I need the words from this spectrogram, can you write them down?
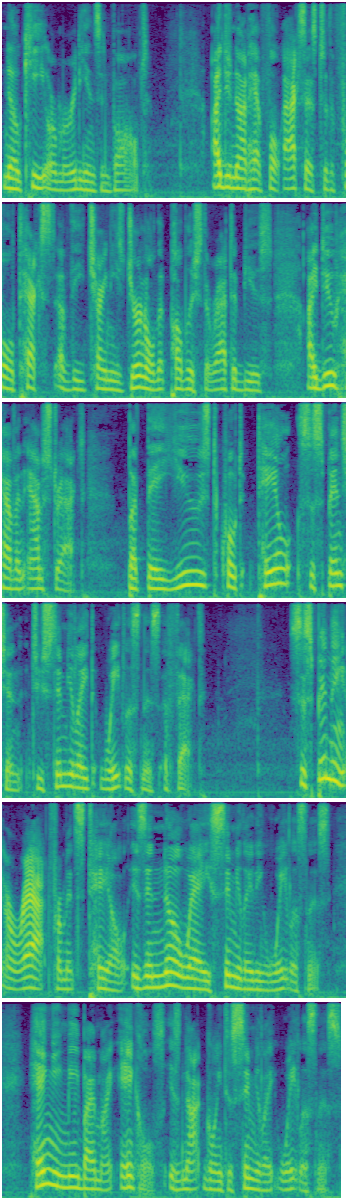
no key or meridians involved. I do not have full access to the full text of the Chinese journal that published the rat abuse. I do have an abstract, but they used, quote, tail suspension to simulate weightlessness effect. Suspending a rat from its tail is in no way simulating weightlessness. Hanging me by my ankles is not going to simulate weightlessness.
